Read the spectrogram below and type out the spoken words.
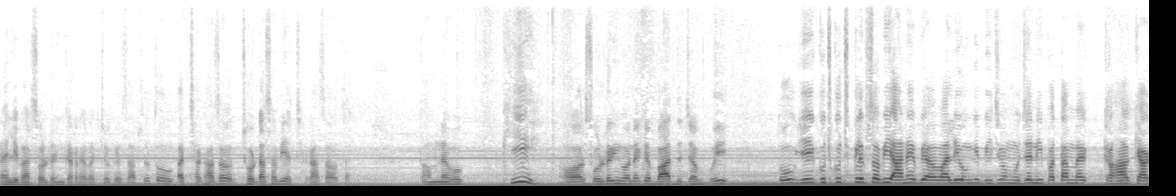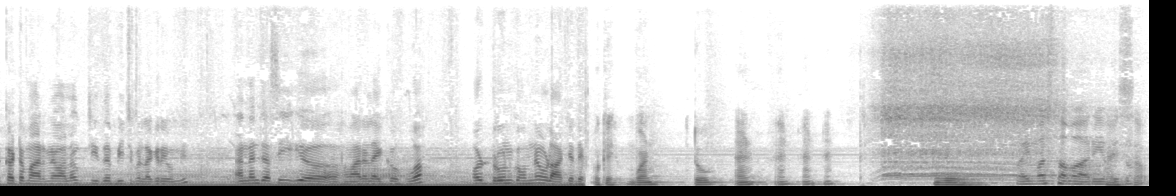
पहली बार सोल्डरिंग कर रहे हैं बच्चों के हिसाब से तो अच्छा खासा छोटा सा भी अच्छा खासा होता है। तो हमने वो की और सोल्डरिंग होने के बाद जब हुई तो ये कुछ कुछ क्लिप्स अभी आने वाली होंगी बीच में मुझे नहीं पता मैं कहाँ क्या कट मारने वाला हूँ चीज़ें बीच में लग रही होंगी। एंड देन जैसे ही हमारे लाइक हुआ और ड्रोन को हमने उड़ा के देखा। Okay one two and and and and भाई मस्त हवा आ रही है भाई तो। साहब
